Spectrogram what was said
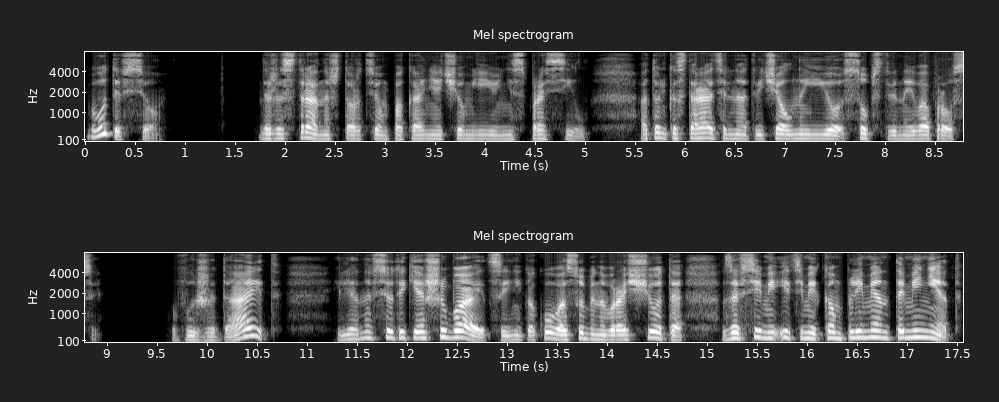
Вот и все. Даже странно, что Артем пока ни о чем ее не спросил, а только старательно отвечал на ее собственные вопросы. «Выжидает?» Или она все-таки ошибается, и никакого особенного расчета за всеми этими комплиментами нет?»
